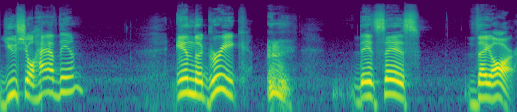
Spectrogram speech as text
you shall have them. In the Greek, it says they are.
